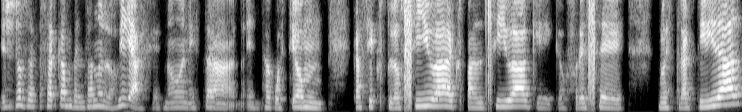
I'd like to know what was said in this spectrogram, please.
ellos se acercan pensando en los viajes, ¿no? en, esta, esta cuestión casi explosiva, expansiva que, ofrece nuestra actividad,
